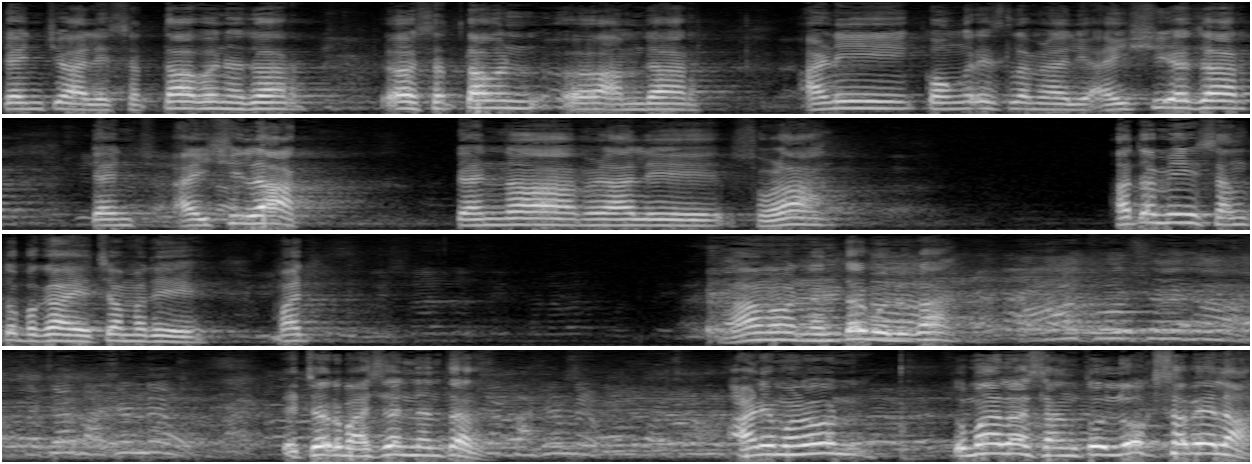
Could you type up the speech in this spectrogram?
त्यांचे आले सत्तावन्न हजार सत्तावन्न आमदार. आणि काँग्रेसला मिळाली ऐंशी हजार. त्यां ऐंशी लाख त्यांना मिळाले सोळा. आता मी सांगतो बघा याच्यामध्ये. माझ हा मग नंतर बोलू का? त्याच्यावर भाषण भाषण नंतर. आणि म्हणून तुम्हाला सांगतो लोकसभेला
